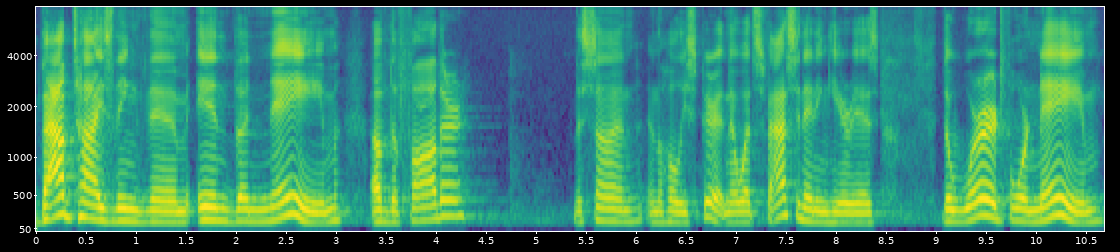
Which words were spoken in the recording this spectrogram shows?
baptizing them in the name of the Father the Son, and the Holy Spirit. Now, what's fascinating here is the word for name,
